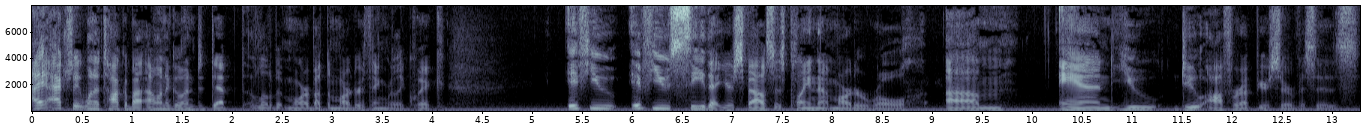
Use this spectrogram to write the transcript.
I actually want to talk about. I want to go into depth a little bit more about the martyr thing really quick. If you if you see that your spouse is playing that martyr role, um, and you do offer up your services,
